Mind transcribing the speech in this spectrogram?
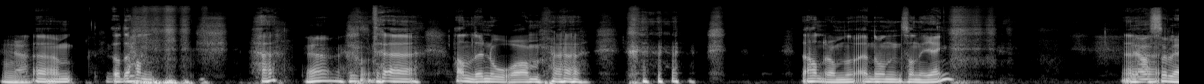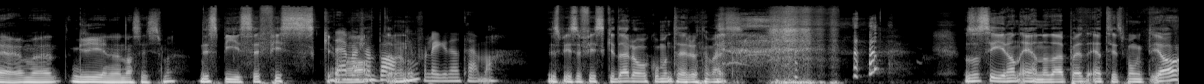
Mm. Um, og det, han, Ja, det handler noe om Det handler om no- noen sånne gjeng. Vi Eh, harselerer med gryende nazisme. de spiser Det er bare sånn bakenforliggende tema. De spiser fiske, det er lov å kommentere underveis. og så sier han ene der på et, et tidspunkt Ja,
